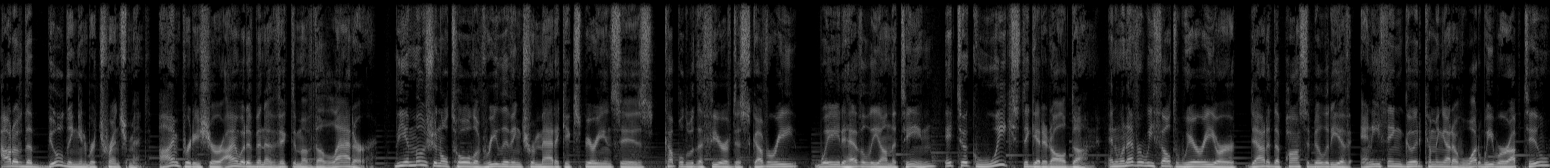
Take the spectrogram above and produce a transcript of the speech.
out of the building in retrenchment. I'm pretty sure I would have been a victim of the latter. The emotional toll of reliving traumatic experiences, coupled with the fear of discovery, weighed heavily on the team. It took weeks to get it all done, and whenever we felt weary or doubted the possibility of anything good coming out of what we were up to,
